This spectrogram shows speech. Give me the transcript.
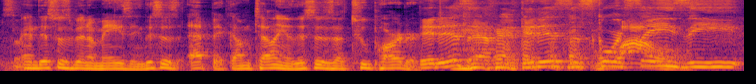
So. and this has been amazing. This is epic. I'm telling you, this is a two-parter. it is epic. It is the Scorsese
